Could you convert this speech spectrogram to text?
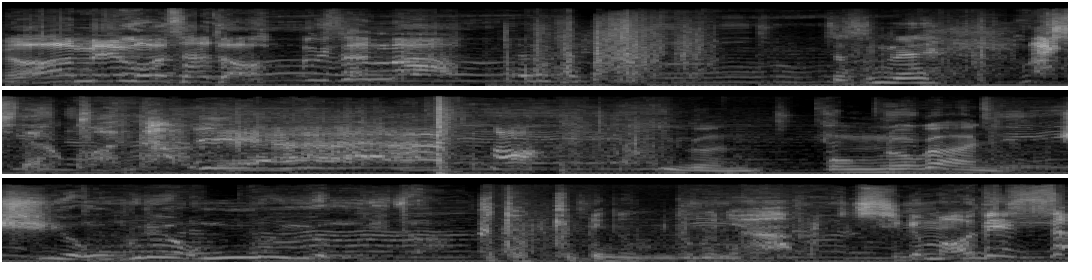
아메고사다 여기서 마 좋습네 다시 내가 구한다 이건 옥로가 아니에요. 시영군의 옥로이옵니다. 그 도깨비는 누구냐 지금 어디 있어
